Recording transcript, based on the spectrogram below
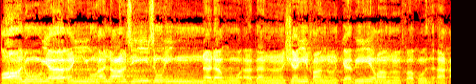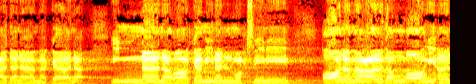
قالوا يا أيها العزيز إن له أبا شيخا كبيرا فخذ أحدنا مكانا إنا نراك من المحسنين. قال معاذ الله أن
